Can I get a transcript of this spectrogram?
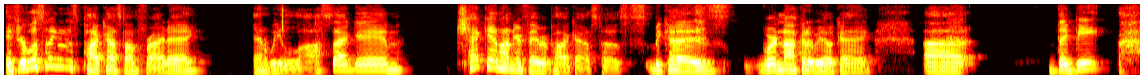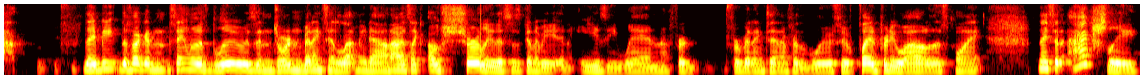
if you're listening to this podcast on Friday and we lost that game, check in on your favorite podcast hosts because we're not going to be okay. Uh, they beat they beat the fucking St. Louis Blues and Jordan Binnington let me down. I was like, oh, surely this is going to be an easy win for for Binnington and for the Blues who have played pretty well to this point. And they said, actually,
